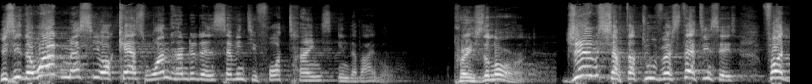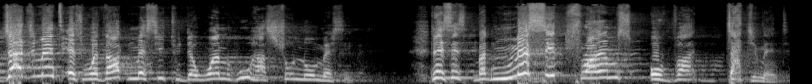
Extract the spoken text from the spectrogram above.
you see, the word mercy occurs 174 times in the Bible. Praise the Lord. James chapter 2, verse 13 says, For judgment is without mercy to the one who has shown no mercy. This is, but mercy triumphs over judgment.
